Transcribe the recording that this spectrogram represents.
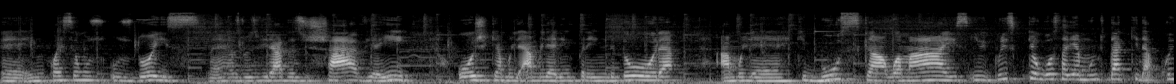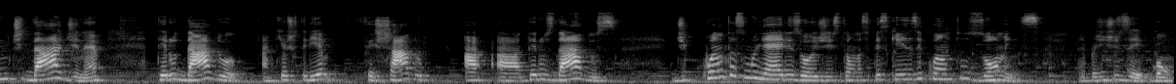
é, em quais são os, os dois, né? As duas viradas de chave aí hoje que a mulher, a mulher empreendedora, a mulher que busca algo a mais. E por isso que eu gostaria muito daqui da quantidade, né? Ter o dado, aqui eu acho que teria fechado a, a ter os dados de quantas mulheres hoje estão nas pesquisas e quantos homens. É pra gente dizer, bom,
